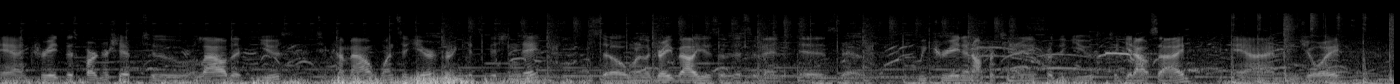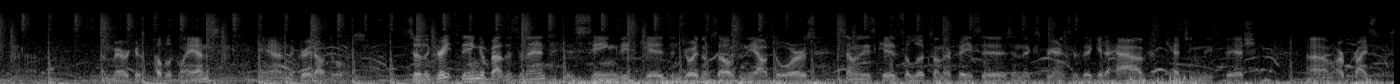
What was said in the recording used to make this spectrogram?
and create this partnership to allow the youth to come out once a year during Kids Fishing Day. So one of the great values of this event is that we create an opportunity for the youth to get outside and enjoy uh, America's public lands and the great outdoors. So the great thing about this event is seeing these kids enjoy themselves in the outdoors. Some of these kids, the looks on their faces and the experiences they get to have catching these fish um, are priceless.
